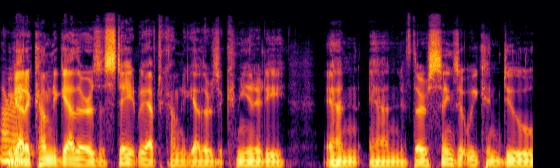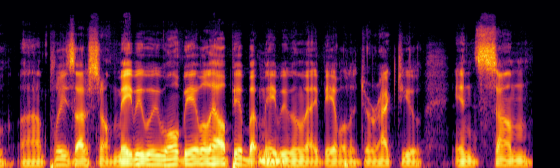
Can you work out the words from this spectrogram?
All we right. got to come together as a state. We have to come together as a community. And and if there's things that we can do, uh, please let us know. Maybe we won't be able to help you, but maybe mm-hmm. we might be able to direct you in some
